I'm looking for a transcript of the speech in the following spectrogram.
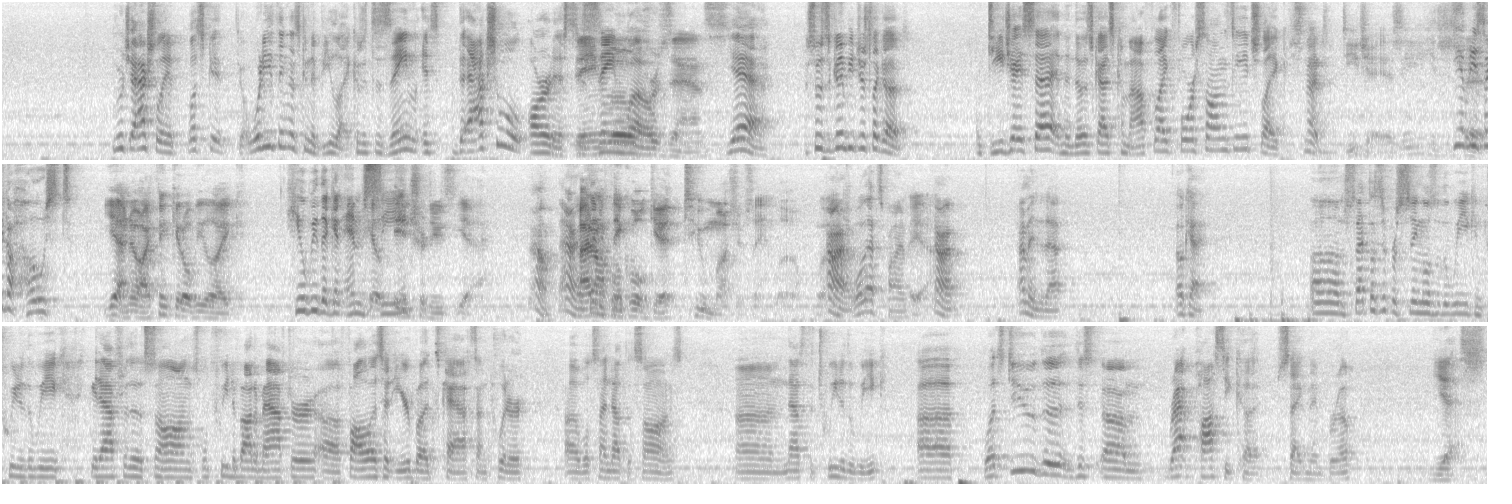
Which actually, let's get. What do you think that's gonna be like? Because it's a Zane. It's the actual artist is Zane Zane Lowe Lowe. presents. Yeah. So it's gonna be just like a DJ set, and then those guys come out for like four songs each. Like, He's not a DJ, is he? Yeah, but he's like a host. Yeah, no, I think it'll be like He'll be like an he'll MC. introduce. Yeah, oh, all right. I don't be think we'll get too much of Zane Lowe. Like, All right. Well, that's fine. Yeah. All right. I'm into that. Okay. Um, so that does it for singles of the week and tweet of the week. Get after those songs. We'll tweet about them after. Uh, follow us at EarbudsCast on Twitter. Uh, we'll send out the songs. Um, that's the tweet of the week. Uh, let's do the this um, rap posse cut segment, bro. Yes.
